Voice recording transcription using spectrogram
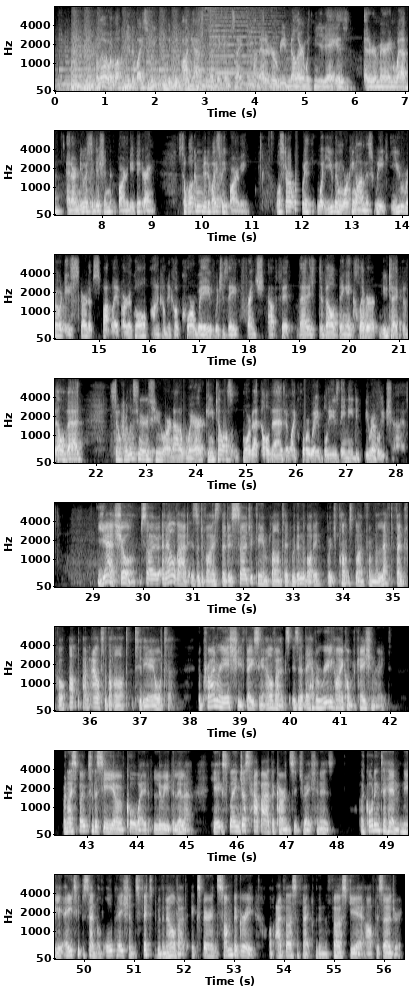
Hello, and welcome to Device Week, the weekly podcast from MedTech Insight. I'm editor Reed Miller, and with me today is editor Marion Webb, and our newest edition, Barnaby Pickering. So, welcome to Device Week, Barnaby. We'll start with what you've been working on this week. You wrote a startup spotlight article on a company called CorWave, which is a French outfit that is developing a clever new type of LVAD. So, for listeners who are not aware, can you tell us more about LVADs and why CorWave believes they need to be revolutionized? Yeah, sure. So, an LVAD is a device that is surgically implanted within the body, which pumps blood from the left ventricle up and out of the heart to the aorta. The primary issue facing LVADs is that they have a really high complication rate. When I spoke to the CEO of CorWave, Louis de Lillers, he explained just how bad the current situation is. According to him, nearly 80% of all patients fitted with an LVAD experience some degree of adverse effect within the first year after surgery.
